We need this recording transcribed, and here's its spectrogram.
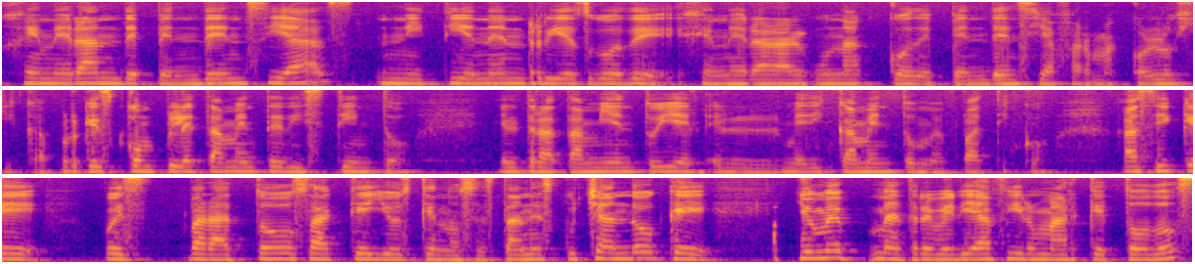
generan dependencias ni tienen riesgo de generar alguna codependencia farmacológica, porque es completamente distinto el tratamiento y el, medicamento homeopático. Así que, pues, para todos aquellos que nos están escuchando, que yo me, me atrevería a afirmar que todos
